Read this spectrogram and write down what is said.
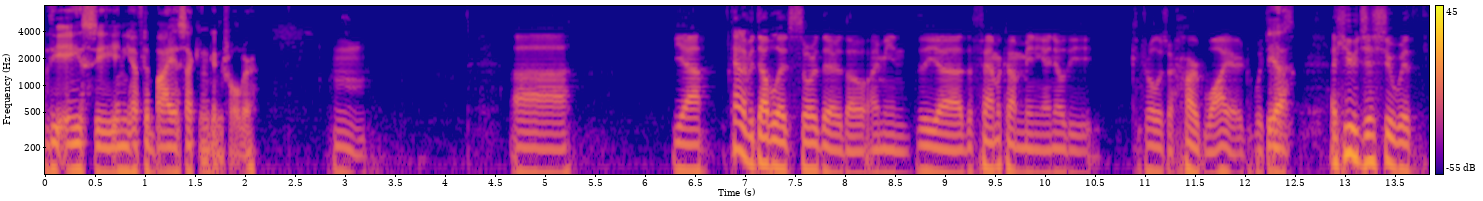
the AC, and you have to buy a second controller. Hmm. Uh, yeah, kind of a double edged sword there, though. I mean, the uh, the Famicom Mini. I know the controllers are hardwired, which Yeah. is a huge issue with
